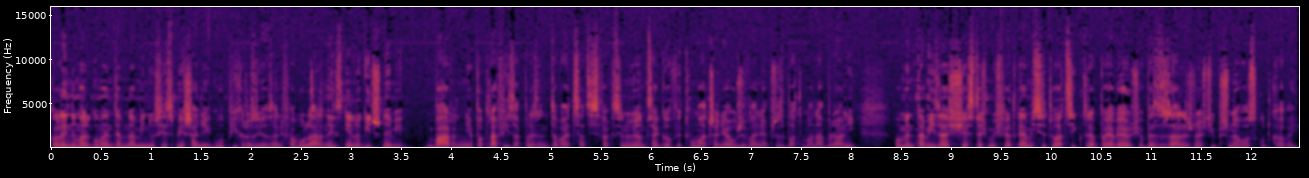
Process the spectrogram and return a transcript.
Kolejnym argumentem na minus jest mieszanie głupich rozwiązań fabularnych z nielogicznymi. Bar nie potrafi zaprezentować satysfakcjonującego wytłumaczenia używania przez Batmana broni, momentami zaś jesteśmy świadkami sytuacji, które pojawiają się bez zależności przynowo-skutkowej.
